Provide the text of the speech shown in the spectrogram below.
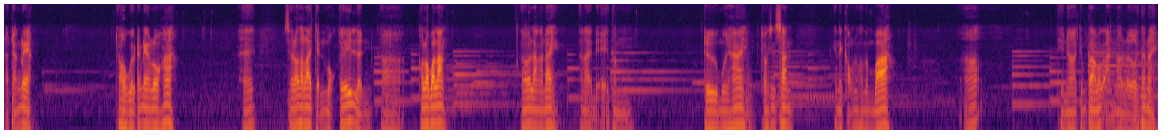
là trắng đen. Cho hộp quẹt trắng đen luôn ha. Đấy. Sau đó ta lại chỉnh một cái lệnh uh, color balance color balance ở đây. Ta lại để tầm trừ 12 trong xanh xanh. Cái này cộng lên tầm 3 đó. Thì nào chúng ta bức ảnh là lửa thế này.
